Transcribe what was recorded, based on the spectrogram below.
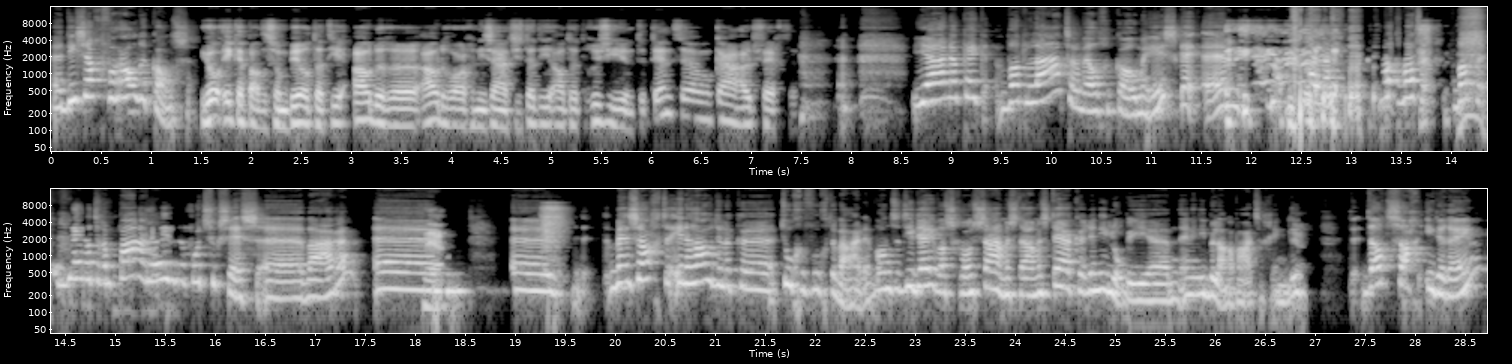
Eh, die zag vooral de kansen. Joh, ik heb altijd zo'n beeld dat die oudere, oudere organisaties, dat die altijd ruzie in de tent eh, elkaar uitvechten. Ja, nou kijk, wat later wel gekomen is. Kijk, ehm, wat, wat, wat, ik denk dat er een paar redenen voor het succes eh, waren. Ehm, Ja. eh, men zag de inhoudelijke toegevoegde waarde. Want het idee was gewoon samen staan we sterker in die lobby eh, en in die belangenbehartiging. Ja. Dat zag iedereen.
